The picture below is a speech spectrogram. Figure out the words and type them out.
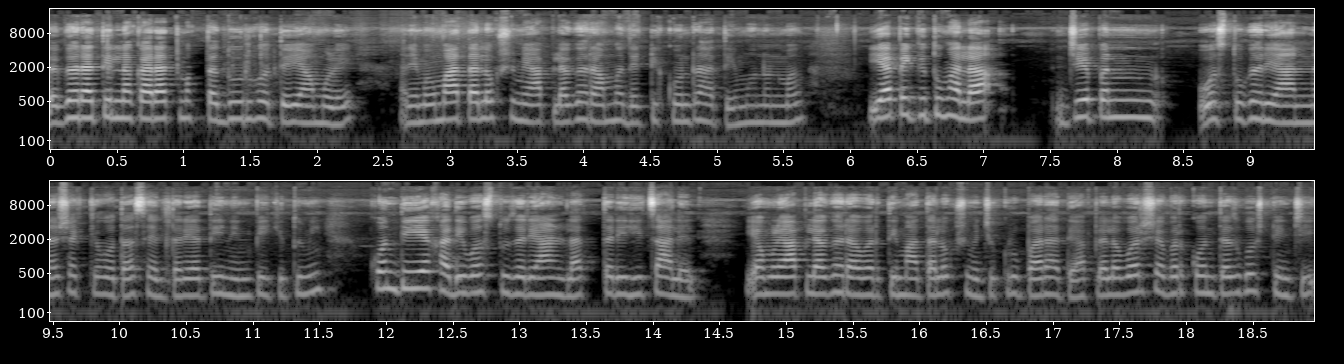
तर घरातील नकारात्मकता दूर होते यामुळे आणि मग माता लक्ष्मी आपल्या घरामध्ये टिकून राहते. म्हणून मग यापैकी तुम्हाला जे पण वस्तू घरी आणणं शक्य होत असेल तर या तिन्हींपैकी तुम्ही कोणतीही एखादी वस्तू जरी आणलात तरीही चालेल. यामुळे आपल्या घरावरती माता लक्ष्मीची कृपा राहते. आपल्याला वर्षभर कोणत्याच गोष्टींची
